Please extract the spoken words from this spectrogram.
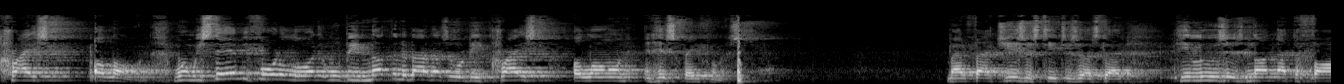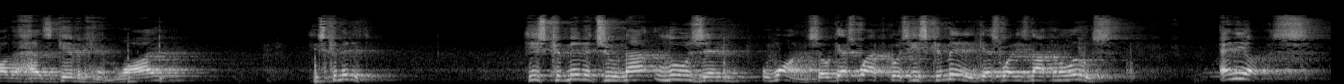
Christ alone. When we stand before the Lord, it will be nothing about us, it will be Christ alone in His faithfulness. Matter of fact, Jesus teaches us that he loses none that the Father has given him. Why? He's committed. He's committed to not losing one. So guess what? Because he's committed, guess what he's not going to lose? Any of us.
